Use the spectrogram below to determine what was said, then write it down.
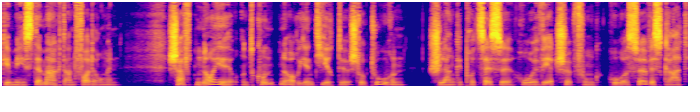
gemäß der Marktanforderungen, schafft neue und kundenorientierte Strukturen, schlanke Prozesse, hohe Wertschöpfung, hoher Servicegrad,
